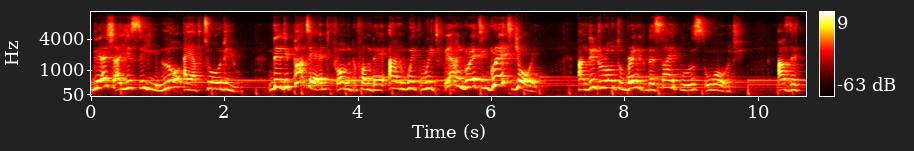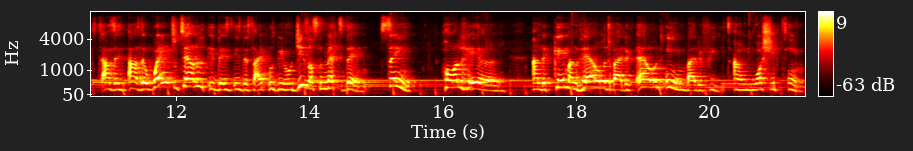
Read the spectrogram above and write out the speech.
There shall ye see him. Lo, I have told you. They departed from, from there and with, with fear and great, great joy, and did run to bring the disciples word. As they, as they, as they went to tell his, his disciples, behold, Jesus met them, saying, All hail. And they came and held, by the, held him by the feet and worshipped him.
